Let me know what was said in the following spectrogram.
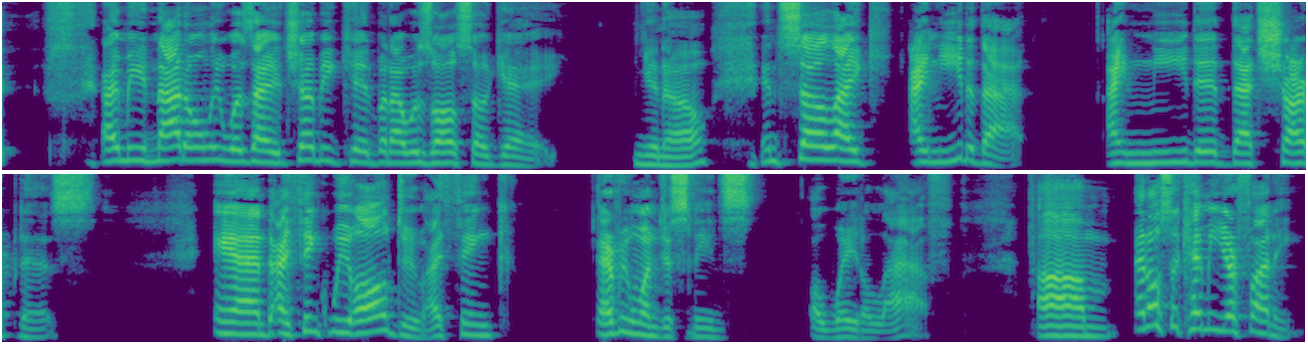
I mean, not only was I a chubby kid, but I was also gay, you know? And so, like, I needed that. I needed that sharpness. And I think we all do. I think everyone just needs a way to laugh. Um, and also, Kemi, you're funny.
